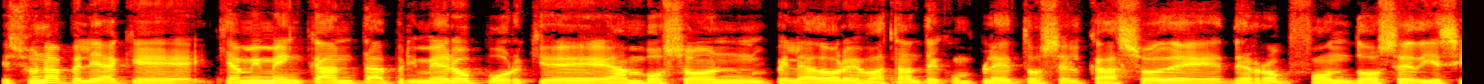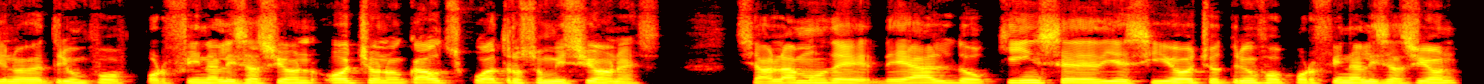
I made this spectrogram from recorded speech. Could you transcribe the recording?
Es una pelea que, a mí me encanta, primero porque ambos son peleadores bastante completos. El caso de, Rob Font, 12, 19 triunfos por finalización, 8 knockouts, 4 sumisiones. Si hablamos de, Aldo, 15 de 18 triunfos por finalización,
